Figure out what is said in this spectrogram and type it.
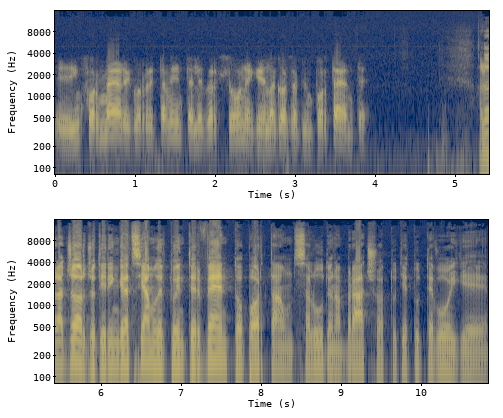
eh, informare correttamente le persone che è la cosa più importante. Allora Giorgio ti ringraziamo del tuo intervento, porta un saluto e un abbraccio a tutti e tutte voi che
